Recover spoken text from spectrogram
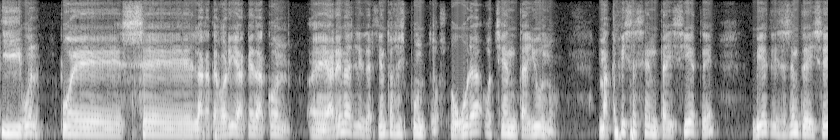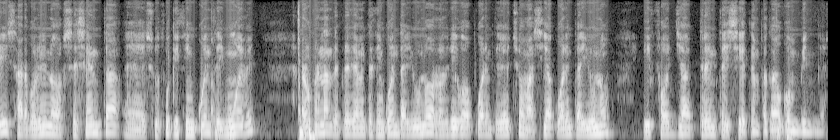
Y bueno, pues eh, la categoría queda con eh, Arenas líder 106 puntos, Ogura 81, McPhee 67, Vietti 66, Arbolino 60, eh, Suzuki 59, Raúl Fernández precisamente 51, Rodrigo 48, Masía 41 y Foggia 37, empatado con Binder.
